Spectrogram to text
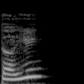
抖音。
